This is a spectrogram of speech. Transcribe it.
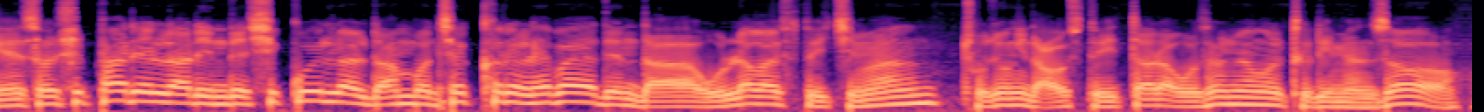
에서 18일 날인데 19일 날도 한번 체크를 해봐야 된다. 올라갈 수도 있지만 조정이 나올 수도 있다라고 설명을 드리면서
